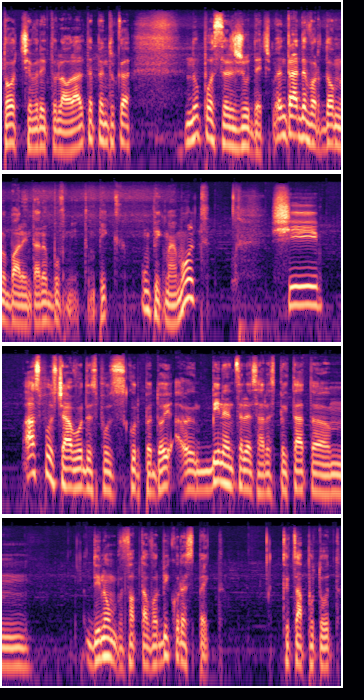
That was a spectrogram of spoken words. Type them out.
tot ce vrei tu la oaltă, pentru că nu poți să-l judeci. Într-adevăr, domnul Balint a răbufnit un pic, un pic mai mult și a spus ce a avut de spus scurt pe doi. Bineînțeles, a respectat um, din nou, de fapt, a vorbit cu respect cât a putut.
